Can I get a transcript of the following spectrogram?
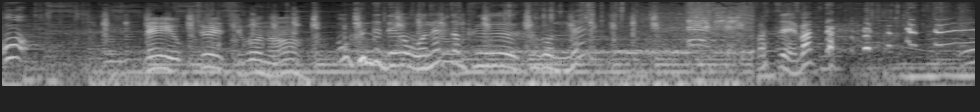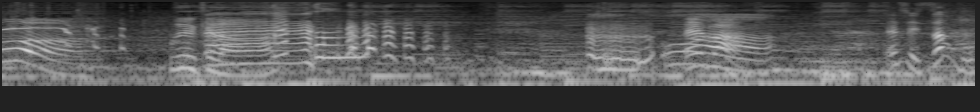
어? 내 욕조에 집어넣어. 어, 근데 내가 원했던 그, 그건데? 맞지? 맞다! 우와. 왜 이렇게 나와? 빼봐. 뺄수 있어? 못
